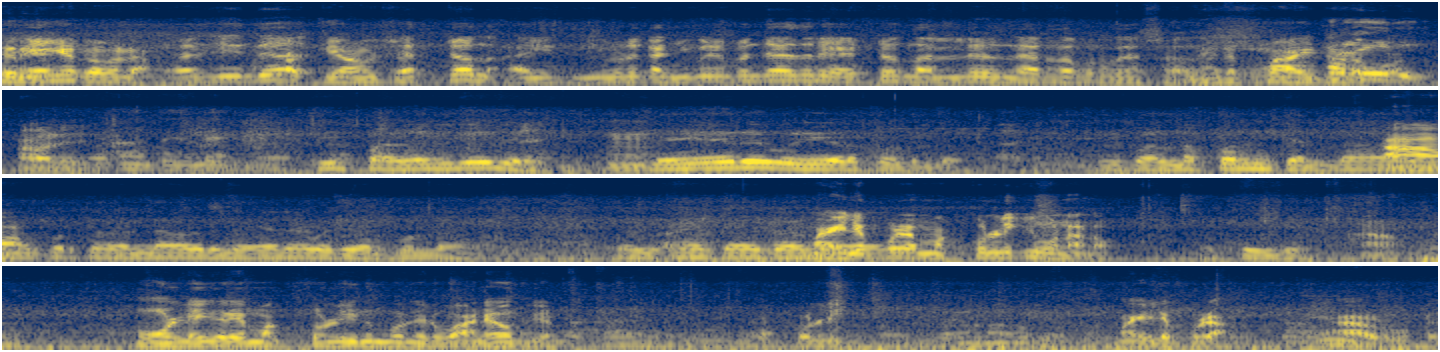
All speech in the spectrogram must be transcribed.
ചെറിയ ഇത് ഏറ്റവും ഇവിടെ കഞ്ഞിക്കുഴി പഞ്ചായത്തിലെ ഏറ്റവും നല്ലൊരു നിരന്ന പ്രദേശമാണ്. നിരപ്പായിട്ട് ഈ പഴയതിൽ നേരെ വഴി കിടപ്പുണ്ടല്ലോ ഈ വള്ളപ്പുറം ചെല്ലാം വള്ളപ്പുറത്ത് എല്ലാം ഒരു നേരെ വഴി കിടപ്പുണ്ട് മൈലപ്പുഴ മക്കുള്ളിക്ക് പോകണോ ആ. മുകളിലേക്ക് കയറിയ മക്കുള്ളി എന്ന് പറഞ്ഞൊരു വനമൊക്കെ ഉണ്ട് മക്കുള്ളി. മൈലപ്പുഴ ആ റൂട്ട്.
